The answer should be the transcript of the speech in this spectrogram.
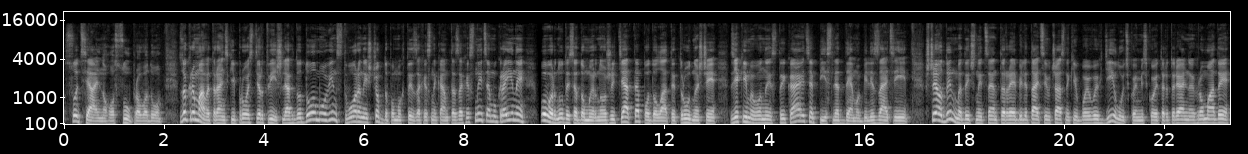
соціального супроводу. Зокрема, ветеранський простір Твій шлях додому він створений, щоб допомогти захисникам та захисницям України повернутися до мирного життя та подолати труднощі, з якими вони стикаються після демобілізації. Ще один медичний центр реабілітації учасників бойових дій Луцької міської територіальної громади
